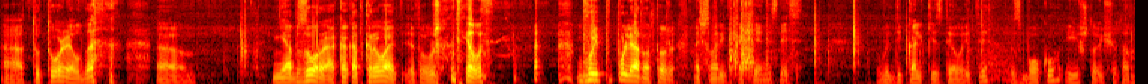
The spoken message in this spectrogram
а, туториал, да, эм, не обзоры, а как открывать это уже делать. Будет популярно тоже. Значит, смотрите, какие они здесь. Вы декальки сделаете сбоку и что еще там?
